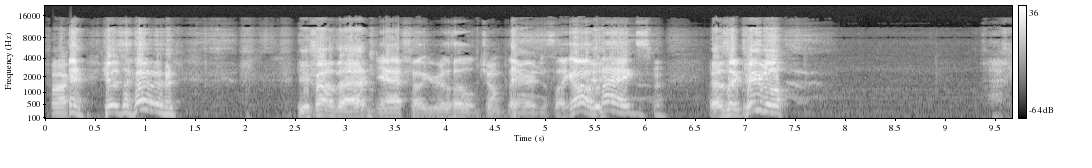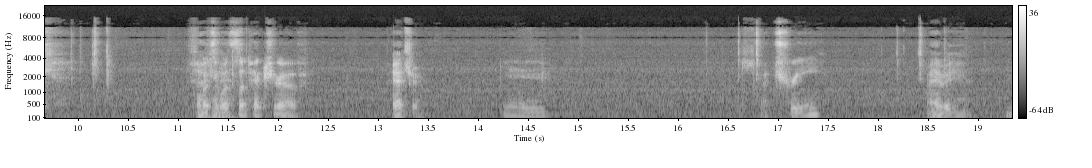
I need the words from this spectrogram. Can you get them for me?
fuck! He was like, "Oh!" you felt that? yeah, I felt your little jump there, just like, oh, legs. I was like, people. Fuck. What's, what's the picture of? picture? Yeah. A tree? Maybe. Hmm.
